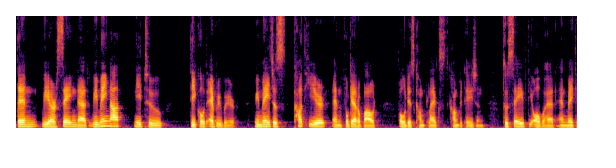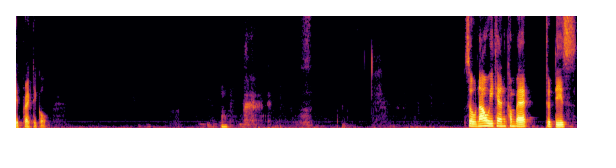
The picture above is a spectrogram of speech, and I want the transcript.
Then we are saying that we may not need to decode everywhere. We may just cut here and forget about all this complex computation to save the overhead and make it practical. so now we can come back to this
